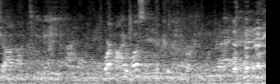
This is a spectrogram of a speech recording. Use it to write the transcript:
shot on TV where I wasn't the kooky bird.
